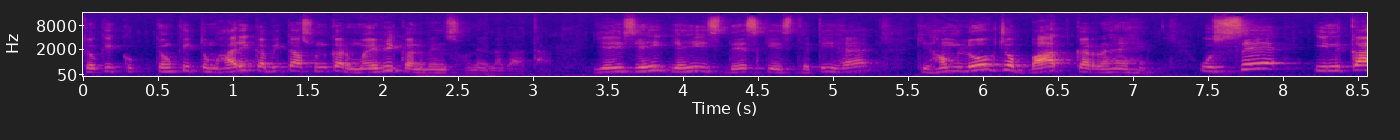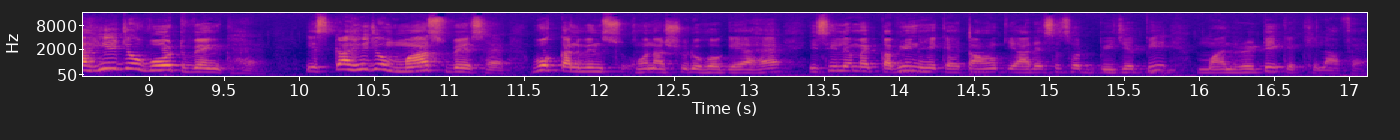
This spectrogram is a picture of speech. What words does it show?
क्योंकि क्योंकि तुम्हारी कविता सुनकर मैं भी कन्विंस होने लगा था। ये यही यही इस देश की स्थिति है कि हम लोग जो बात कर रहे हैं, उससे इनका ही जो वोट बैंक है, इसका ही जो मास बेस है, वो कन्विंस होना शुरू हो गया है। इसीलिए मैं कभी नहीं कहता हूँ कि आरएसएस और बीजेपी माइनॉरिटी के खिलाफ है।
